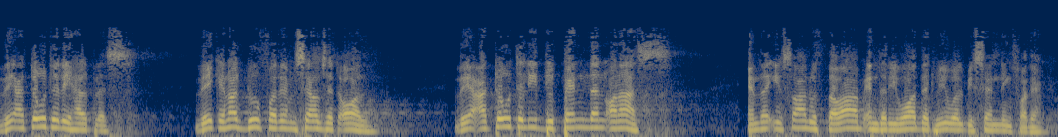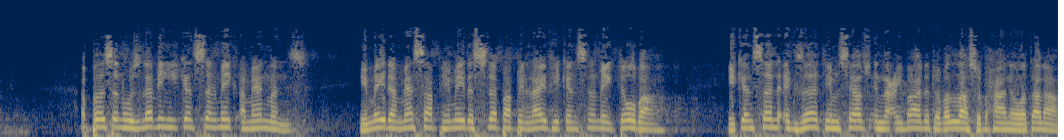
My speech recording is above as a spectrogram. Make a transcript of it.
They are totally helpless. They cannot do for themselves at all. They are totally dependent on us. And the isal with thawab and the reward that we will be sending for them. A person who's loving, he can still make amendments. He made a mess up, he made a slip up in life, he can still make tawbah. He can still exert himself in the ibadat of Allah subhanahu wa ta'ala.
